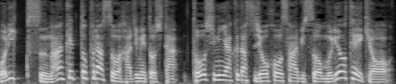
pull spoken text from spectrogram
オリックスマーケットプラスをはじめとした投資に役立つ情報サービスを無料提供。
